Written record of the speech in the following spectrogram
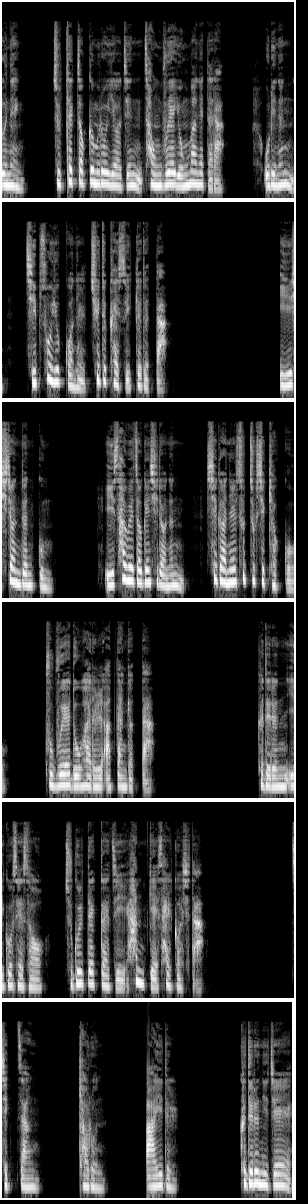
은행, 주택 적금으로 이어진 정부의 욕망에 따라 우리는 집 소유권을 취득할 수 있게 됐다. 이 실현된 꿈, 이 사회적인 실현은 시간을 수축시켰고 부부의 노화를 앞당겼다. 그들은 이곳에서 죽을 때까지 함께 살 것이다. 직장, 결혼, 아이들. 그들은 이제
